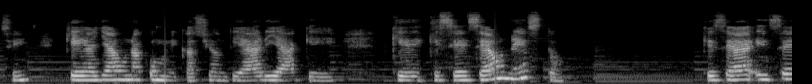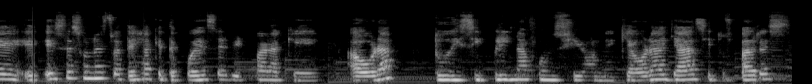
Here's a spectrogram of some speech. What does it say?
¿Sí? Que haya una comunicación diaria, que, que, que sea honesto. Que sea ese, esa es una estrategia que te puede servir para que ahora tu disciplina funcione, que ahora ya si tus padres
